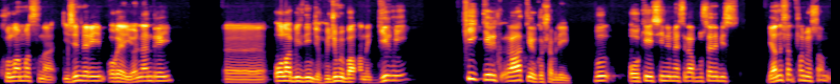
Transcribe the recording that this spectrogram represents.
kullanmasına izin vereyim, oraya yönlendireyim. Ee, olabildiğince hücum ibatlarına girmeyeyim ki geri, rahat geri koşabileyim. Bu OKC'nin mesela bu sene biz yanlış hatırlamıyorsam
